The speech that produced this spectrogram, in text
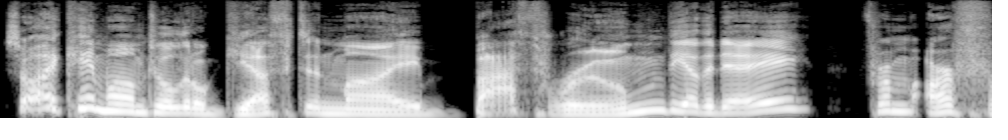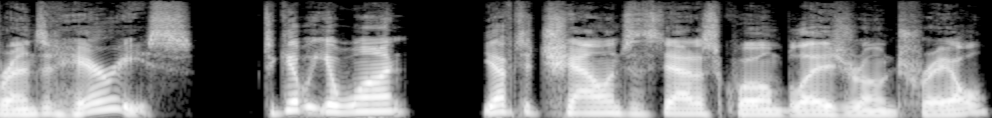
So I came home to a little gift in my bathroom the other day from our friends at Harry's. To get what you want, you have to challenge the status quo and blaze your own trail.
